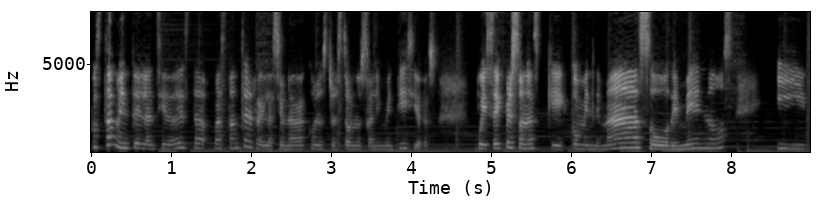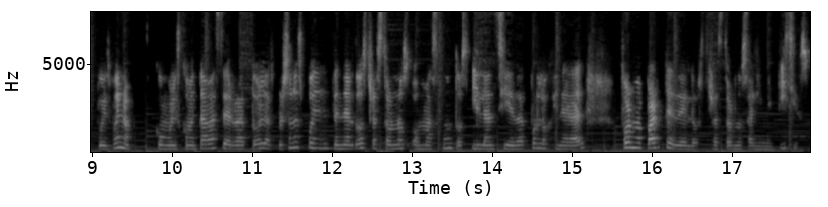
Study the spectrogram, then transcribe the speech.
Justamente la ansiedad está bastante relacionada con los trastornos alimenticios, pues hay personas que comen de más o de menos y pues bueno, como les comentaba hace rato, las personas pueden tener dos trastornos o más juntos y la ansiedad por lo general forma parte de los trastornos alimenticios.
